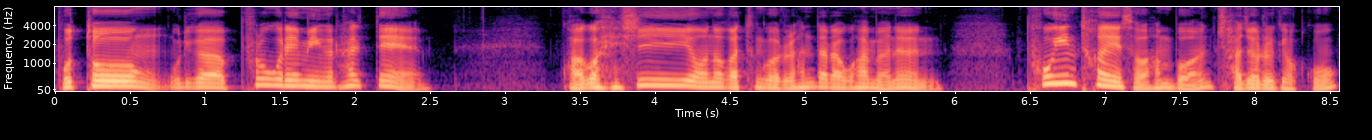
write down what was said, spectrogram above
보통 우리가 프로그래밍을 할 때 과거에 C 언어 같은 거를 한다라고 하면은 포인터에서 한번 좌절을 겪고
